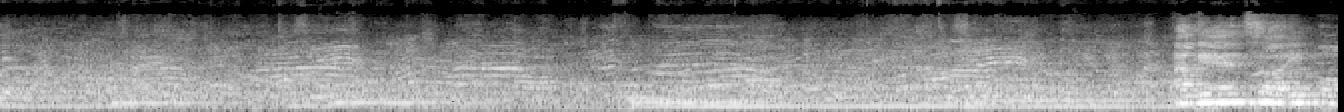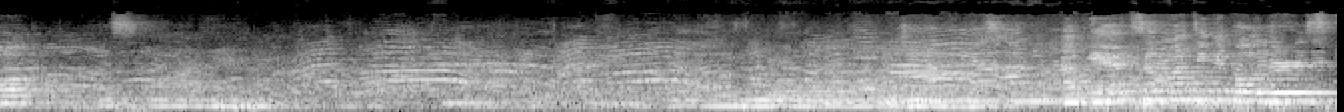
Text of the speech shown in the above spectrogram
Again, sorry po. Miss Mar. Again, sa mga ticket holders,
